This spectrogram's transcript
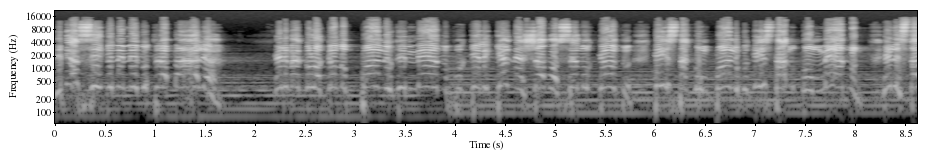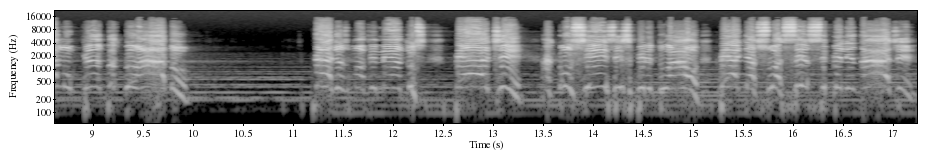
e é assim que o inimigo trabalha. Ele vai colocando pânico e medo, porque ele quer deixar você no canto. Quem está com pânico, quem está com medo, ele está no canto acuado. Perde os movimentos, perde a consciência espiritual, perde a sua sensibilidade.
